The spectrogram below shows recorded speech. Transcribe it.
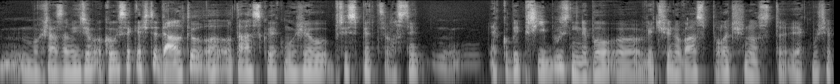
Možná zamířím o kousek ještě dál tu otázku, jak můžou přispět vlastně jakoby příbuzní nebo eh, většinová společnost, jak může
